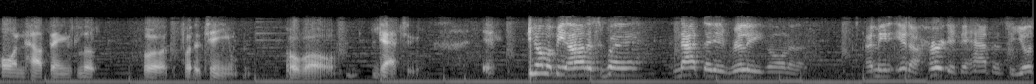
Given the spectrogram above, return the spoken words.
on how things look for for the team overall. Got to. You know, I'm gonna be honest, man. Not that it really gonna. I mean, it'll hurt if it happens to your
